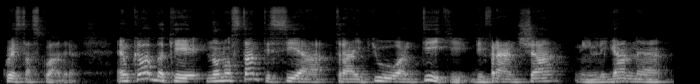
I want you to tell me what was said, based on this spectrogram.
questa squadra. È un club che, nonostante sia tra i più antichi di Francia, in Ligue 1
